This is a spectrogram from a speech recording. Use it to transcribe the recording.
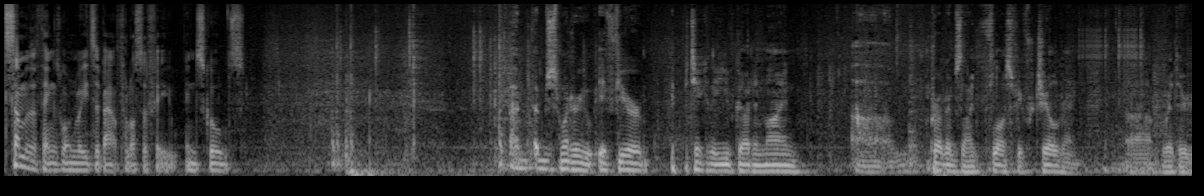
some of the things one reads about philosophy in schools. I'm, I'm just wondering if you're, particularly, you've got in mind um, programs like Philosophy for Children, uh, where there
